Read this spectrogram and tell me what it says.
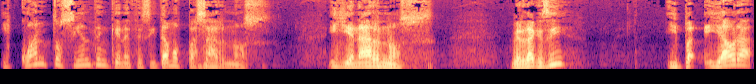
¿Y cuántos sienten que necesitamos pasarnos? y llenarnos. ¿Verdad que sí? Y, ahora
